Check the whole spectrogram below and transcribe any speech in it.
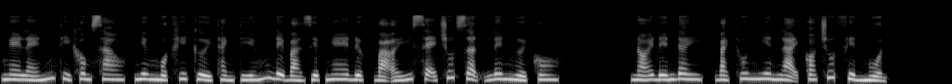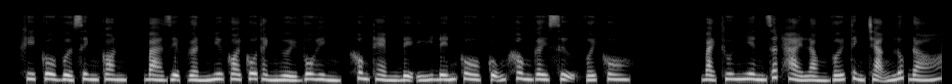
nghe lén thì không sao, nhưng một khi cười thành tiếng để bà Diệp nghe được bà ấy sẽ chút giận lên người cô. Nói đến đây, Bạch Thu Nhiên lại có chút phiền muộn. Khi cô vừa sinh con, bà Diệp gần như coi cô thành người vô hình, không thèm để ý đến cô cũng không gây sự với cô. Bạch Thu Nhiên rất hài lòng với tình trạng lúc đó,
